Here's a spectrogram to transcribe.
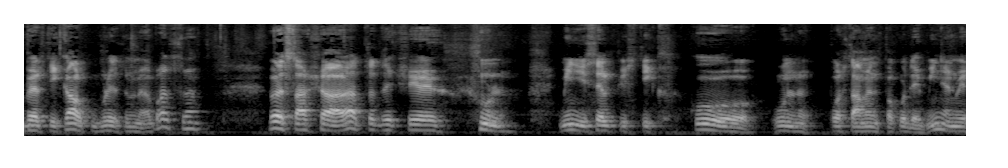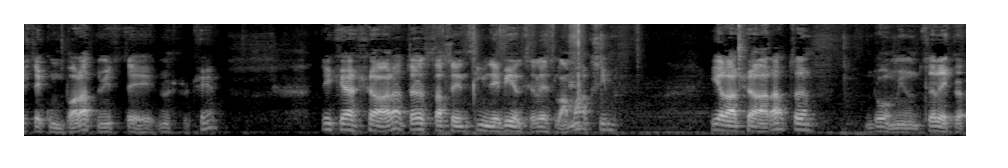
vertical, cum vreți dumneavoastră. Ăsta așa arată, deci e un mini selfie stick cu un postament făcut de mine, nu este cumpărat, nu este nu știu ce. Deci așa arată, ăsta se întinde bineînțeles la maxim. El așa arată, două minute, că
